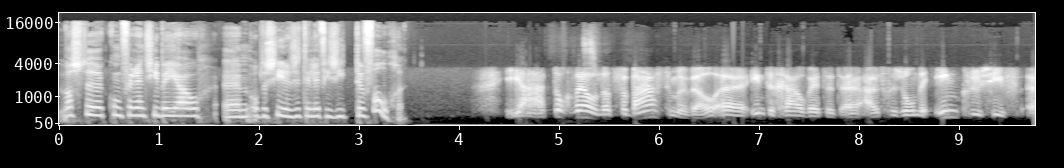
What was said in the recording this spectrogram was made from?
Was de conferentie bij jou um, op de Syrische televisie te volgen? Ja, toch wel. En dat verbaasde me wel. Uh, integraal werd het uh, uitgezonden, inclusief uh,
